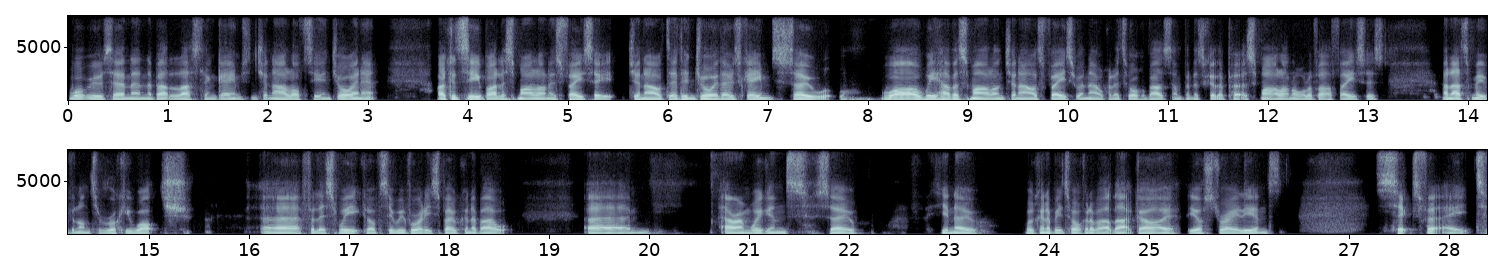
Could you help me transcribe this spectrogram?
what we were saying then about the last 10 games and Janelle obviously enjoying it, I could see by the smile on his face that Janelle did enjoy those games. So while we have a smile on Janelle's face, we're now going to talk about something that's going to put a smile on all of our faces. And that's moving on to rookie watch uh, for this week. Obviously, we've already spoken about um, Aaron Wiggins. So, you know, we're going to be talking about that guy, the Australian six foot eight,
